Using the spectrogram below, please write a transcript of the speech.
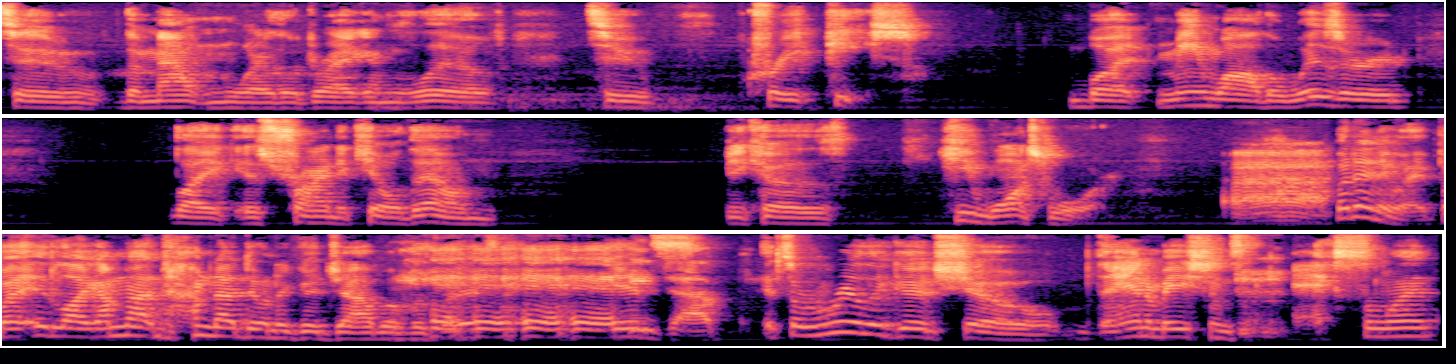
to the mountain where the dragons live to create peace. But meanwhile, the wizard like is trying to kill them because he wants war. Ah. But anyway, but it, like I'm not I'm not doing a good job of it. But it's, it's- job. it's a really good show. The animation's excellent.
